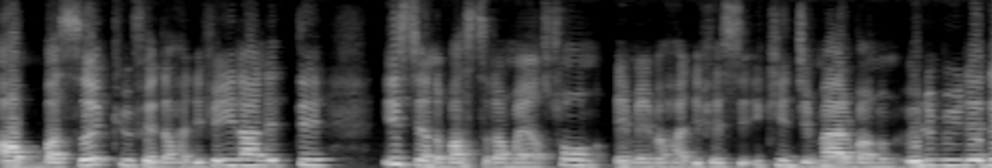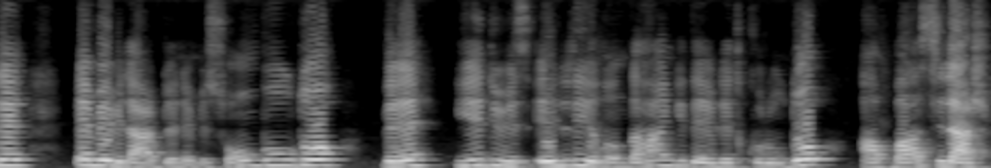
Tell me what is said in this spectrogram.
Abbas'ı Küfe'de halife ilan etti. İsyanı bastıramayan son Emevi halifesi 2. Mervan'ın ölümüyle de Emeviler dönemi son buldu ve 750 yılında hangi devlet kuruldu? Abbasiler.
